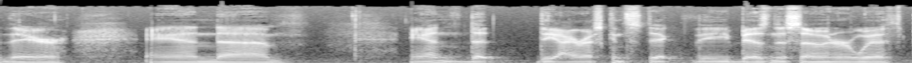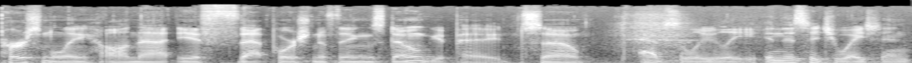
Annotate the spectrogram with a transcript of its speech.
there, and um, and that the IRS can stick the business owner with personally on that if that portion of things don't get paid. So, absolutely, in this situation,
